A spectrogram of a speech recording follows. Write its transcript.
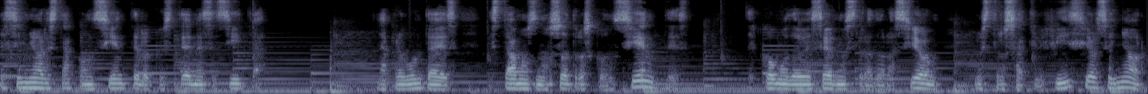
El Señor está consciente de lo que usted necesita. La pregunta es, ¿estamos nosotros conscientes de cómo debe ser nuestra adoración, nuestro sacrificio al Señor?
